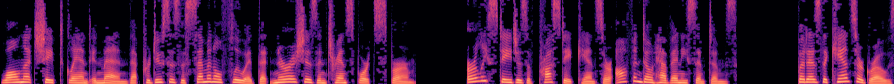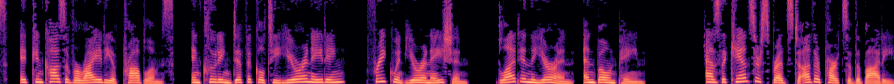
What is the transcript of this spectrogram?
walnut-shaped gland in men that produces the seminal fluid that nourishes and transports sperm. Early stages of prostate cancer often don't have any symptoms. But as the cancer grows, it can cause a variety of problems, including difficulty urinating, frequent urination, blood in the urine, and bone pain. As the cancer spreads to other parts of the body,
